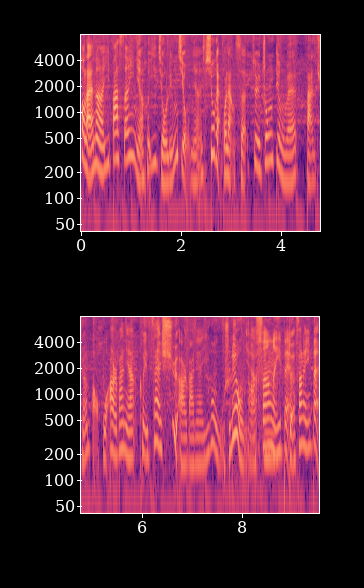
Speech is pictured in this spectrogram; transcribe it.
后来呢，一八三一年和一九零九年修改过两次，最终定为版权保护二十八年，可以再续二十八年，一共五十六年，啊，翻了一倍。对，翻了一倍。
